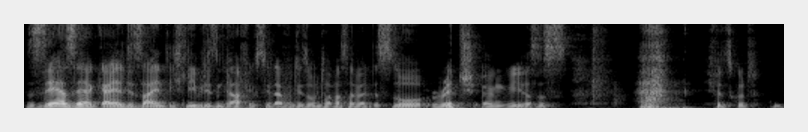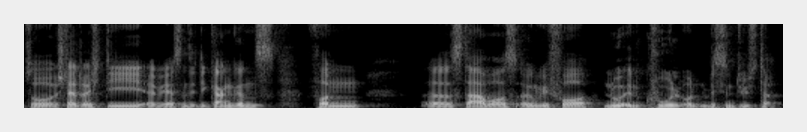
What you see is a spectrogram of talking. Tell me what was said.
sehr, sehr geil designt. Ich liebe diesen Grafikstil, einfach diese Unterwasserwelt ist so rich irgendwie. Das ist, ah, ich find's gut. So, stellt euch die, äh, wie heißen sie, die Gungans von äh, Star Wars irgendwie vor, nur in cool und ein bisschen düster.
